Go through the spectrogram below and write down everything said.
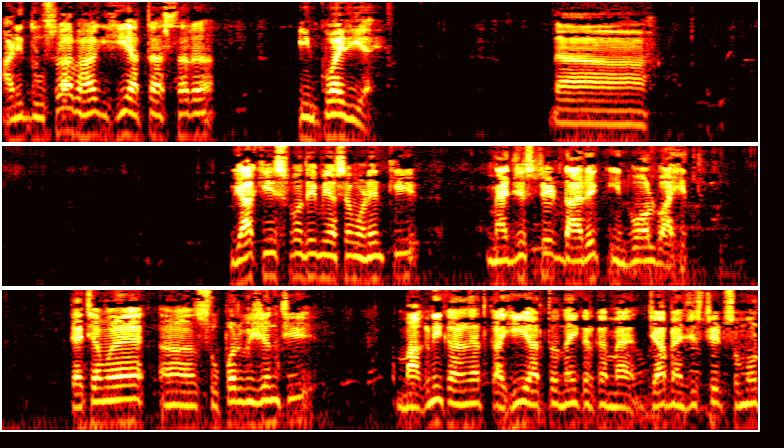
आणि दुसरा भाग ही आता असणारं इन्क्वायरी आहे. या केसमध्ये मी असं म्हणेन की मॅजिस्ट्रेट डायरेक्ट इन्व्हॉल्व्ह आहेत. त्याच्यामुळे सुपरविजनची मागणी करण्यात काही अर्थ नाही कारण का मॅ- ज्या मॅजिस्ट्रेट समोर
